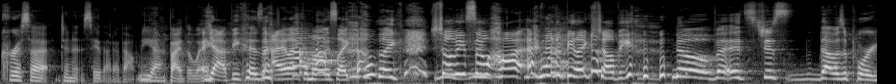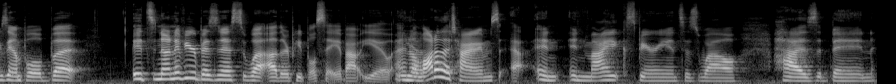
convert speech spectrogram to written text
Carissa didn't say that about me, yeah. by the way. Yeah, because I like I'm always like, oh, like Shelby's so hot. I want to be like Shelby. no, but it's just that was a poor example. But it's none of your business what other people say about you. And Yeah. a lot of the times, uh, in in my experience as well, has been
